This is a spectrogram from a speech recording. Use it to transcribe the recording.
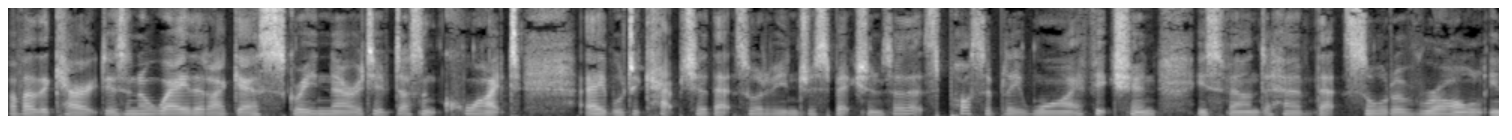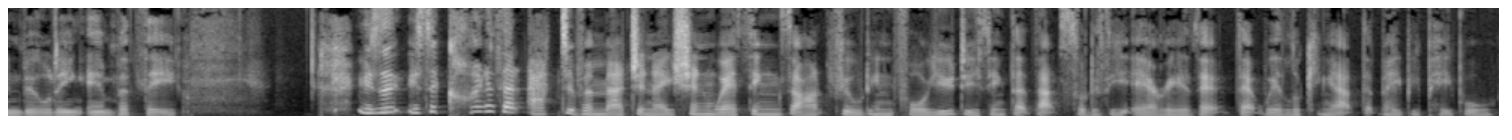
of other characters in a way that I guess screen narrative doesn't quite able to capture that sort of introspection. So that's possibly why fiction is found to have that sort of role in building empathy. Is it is it kind of that active imagination where things aren't filled in for you? Do you think that that's sort of the area that, that we're looking at that maybe people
